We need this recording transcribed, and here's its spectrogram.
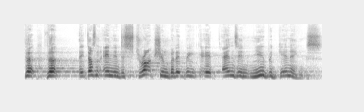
That, that it doesn't end in destruction, but it, be, it ends in new beginnings,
